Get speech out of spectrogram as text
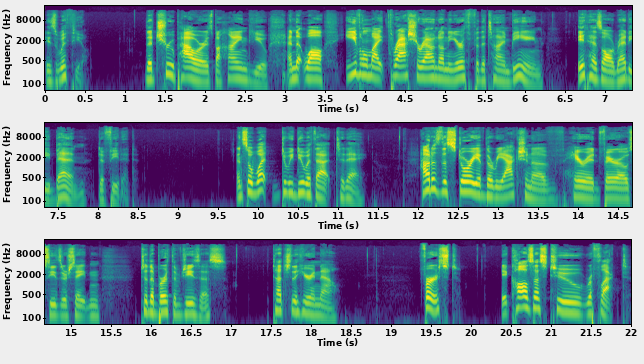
is with you the true power is behind you, and that while evil might thrash around on the earth for the time being, it has already been defeated. And so, what do we do with that today? How does the story of the reaction of Herod, Pharaoh, Caesar, Satan to the birth of Jesus touch the here and now? First, it calls us to reflect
